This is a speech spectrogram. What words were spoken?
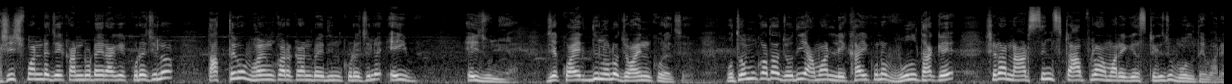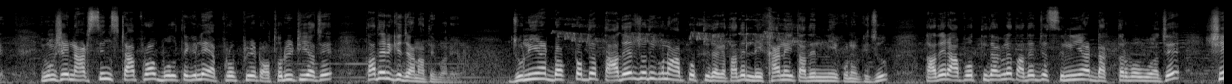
আশিস পাণ্ডে যে কাণ্ডটা এর আগে করেছিল, তার থেকেও ভয়ঙ্কর কাণ্ড এদিন করেছিল এই এই জুনিয়র যে কয়েকদিন হলো জয়েন করেছে। প্রথম কথা, যদি আমার লেখায় কোনো ভুল থাকে, সেটা নার্সিং স্টাফরা আমার এগেনস্টে কিছু বলতে পারে। এবং সেই নার্সিং স্টাফরাও বলতে গেলে অ্যাপ্রোপ্রিয়েট অথরিটি আছে, তাদেরকে জানাতে পারে। জুনিয়র ডক্টরদের তাদের যদি কোনো আপত্তি থাকে, তাদের লেখা নেই, তাদের নিয়ে কোনো কিছু, তাদের আপত্তি থাকলে তাদের যে সিনিয়র ডাক্তারবাবু আছে, সে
